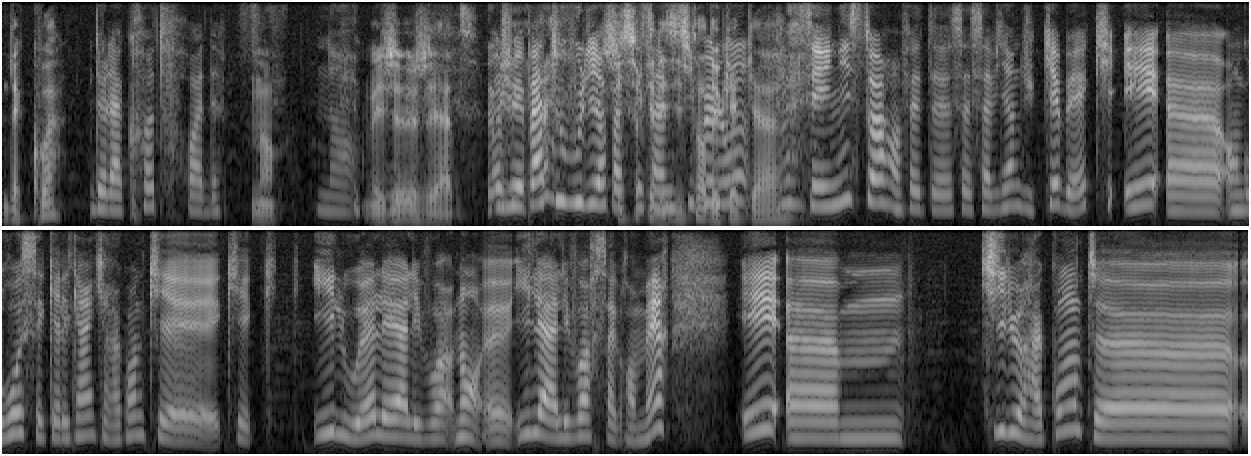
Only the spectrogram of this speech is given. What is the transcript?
De la quoi? De la crotte froide. Non. Mais je- j'ai hâte. Moi, je vais pas tout vous lire parce que c'est a un des petit histoires peu de long. caca. C'est une histoire en fait, ça, ça vient du Québec et euh, en gros c'est quelqu'un qui raconte qu'il est, est- qu'il ou elle est allé voir, non, euh, il est allé voir sa grand-mère et euh, qui lui raconte euh,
